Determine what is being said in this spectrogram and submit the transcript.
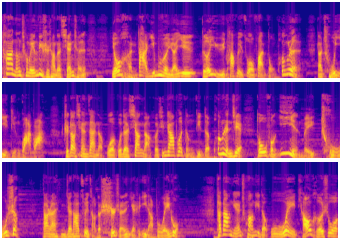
他能成为历史上的贤臣。有很大一部分原因得益于他会做饭、懂烹饪，那厨艺顶呱呱。直到现在呢，我国的香港和新加坡等地的烹饪界都奉伊尹为厨圣。当然，你叫他最早的食神也是一点不为过。他当年创立的五味调和说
